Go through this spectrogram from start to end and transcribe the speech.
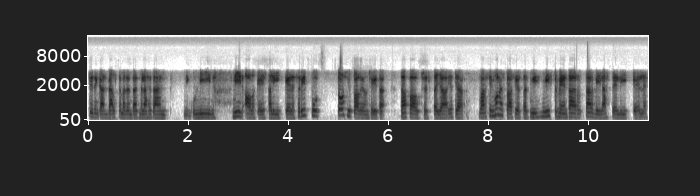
tietenkään välttämätöntä, että me lähdetään niin, kuin niin, niin alkeista liikkeelle. Se riippuu tosi paljon siitä tapauksesta ja, ja varsin monesta asiasta, että mistä meidän tar- tarvii lähteä liikkeelle.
